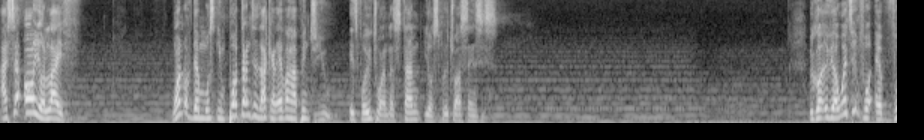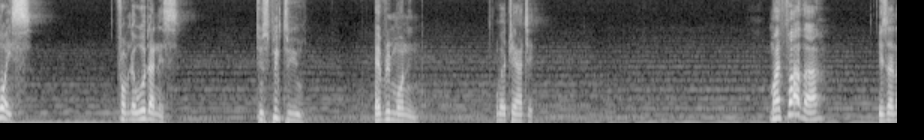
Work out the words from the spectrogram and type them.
I said all your life, one of the most important things that can ever happen to you is for you to understand your spiritual senses. Because if you are waiting for a voice from the wilderness to speak to you every morning, my father is, an,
